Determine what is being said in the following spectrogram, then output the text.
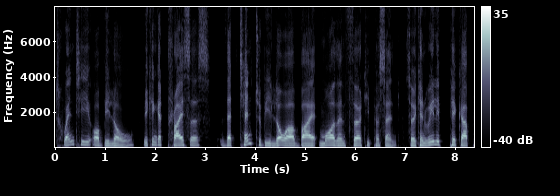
20 or below, we can get prices that tend to be lower by more than 30%. So you can really pick up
